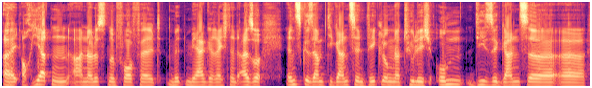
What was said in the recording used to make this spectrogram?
Äh, auch hier hatten Analysten im Vorfeld mit mehr gerechnet. Also insgesamt die ganze Entwicklung natürlich um diese ganze äh,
